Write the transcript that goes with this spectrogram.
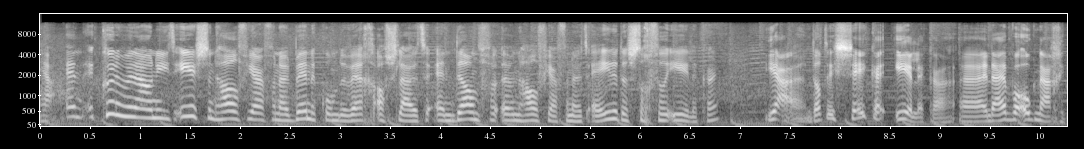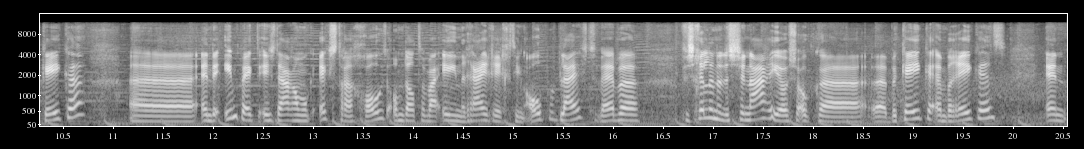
Ja. En kunnen we nou niet eerst een half jaar vanuit Bennekom de weg afsluiten en dan een half jaar vanuit Ede? Dat is toch veel eerlijker? Ja, dat is zeker eerlijker. Eh, en daar hebben we ook naar gekeken. Eh, en de impact is daarom ook extra groot, omdat er maar één rijrichting open blijft. We hebben verschillende scenario's ook eh, bekeken en berekend. En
